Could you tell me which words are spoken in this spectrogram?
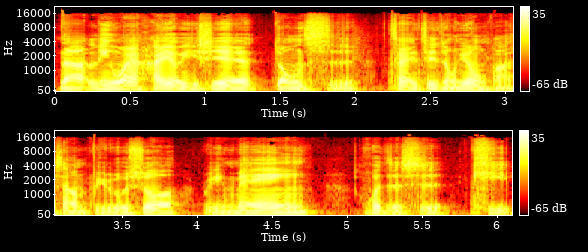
那另外还有一些动词在这种用法上，比如说 remain 或者是 keep，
